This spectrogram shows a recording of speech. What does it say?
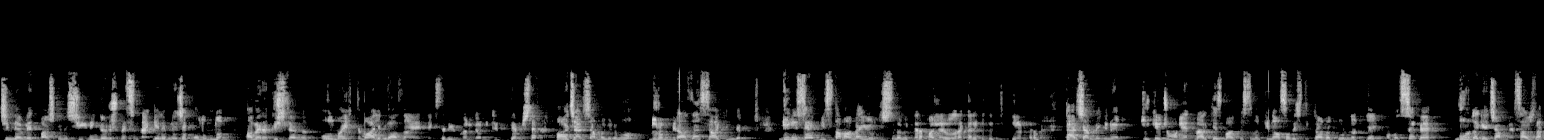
Çin Devlet Başkanı Xi'nin görüşmesinden gelebilecek olumlu haber akışlarının olma ihtimali biraz daha endeksleri yukarı yönlü tetiklemişti. Ama çarşamba günü bu durum biraz daha sakindi. Dün ise biz tamamen yurt dışı dinamiklere paralel olarak hareket ettik diyebilirim. Perşembe günü Türkiye Cumhuriyet Merkez Bankası'nın finansal istikrar raporunu yayınlaması ve burada geçen mesajlar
